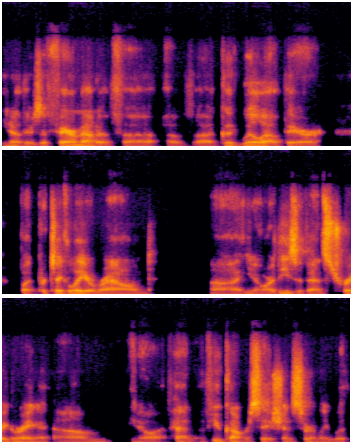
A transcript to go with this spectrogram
you know there's a fair amount of uh, of uh, goodwill out there, but particularly around uh, you know, are these events triggering? Um, you know, I've had a few conversations, certainly with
